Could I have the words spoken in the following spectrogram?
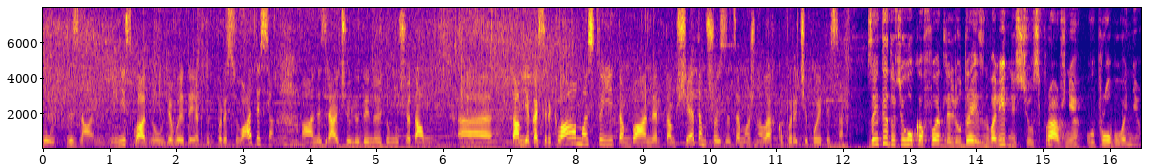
ну не знаю, мені складно уявити, як тут пересуватися а, незрячою людиною, тому що там. Е, там якась реклама стоїть, там банер, там ще там щось за це можна легко перечепитися. Зайти до цього кафе для людей з інвалідністю справжнє випробування.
